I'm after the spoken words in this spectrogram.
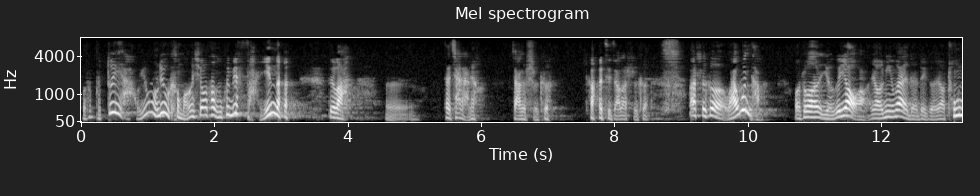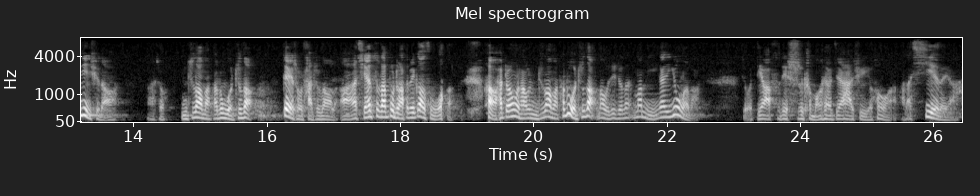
我说不对呀，我用了六克芒硝，他怎么会没反应呢？对吧？呃，再加点量，加个十克，哈，就加到十克，二十克。我还问他，我说有个药啊，要另外的这个要冲进去的啊，啊，说你知道吗？他说我知道。这时候他知道了啊，前次他不知道，他没告诉我。好，还专问他说你知道吗？他说我知道，那我就觉得那你应该用了吧。就第二次这十颗盲硝加下去以后啊，把它泄的呀，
